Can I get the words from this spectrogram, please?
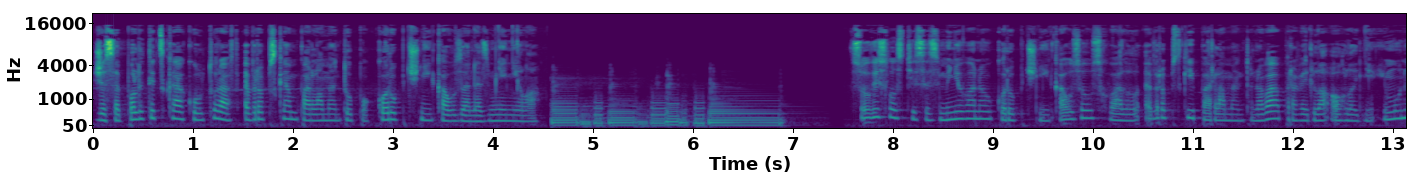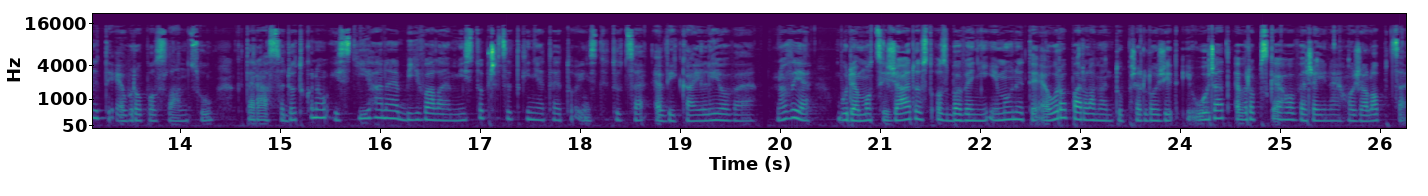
že se politická kultura v Evropském parlamentu po korupční kauze nezměnila. Souvislosti se zmiňovanou korupční kauzou schválil Evropský parlament nová pravidla ohledně imunity europoslanců, která se dotknou i stíhané bývalé místopředsedkyně této instituce Evy Kajliové. Nově bude moci žádost o zbavení imunity Europarlamentu předložit i úřad Evropského veřejného žalobce.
